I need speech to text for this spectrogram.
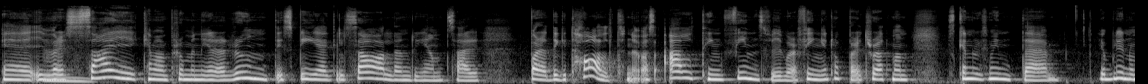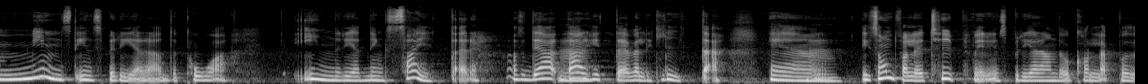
Eh, I mm. Versailles kan man promenera runt i spegelsalen rent så här, bara digitalt nu. Alltså, allting finns vid våra fingertoppar. Jag tror att man ska nog liksom inte jag blir nog minst inspirerad på inredningssajter. Alltså där, mm. där hittar jag väldigt lite. Eh, mm. I sånt fall är det typ mer inspirerande att kolla på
